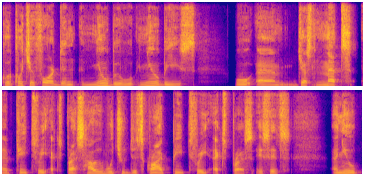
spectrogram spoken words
Could, could you, for the newbie, newbies who um, just met a P3 Express, how would you describe P3 Express? Is it a new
